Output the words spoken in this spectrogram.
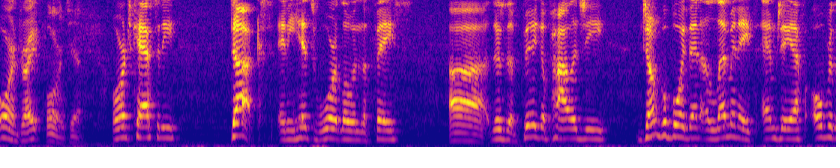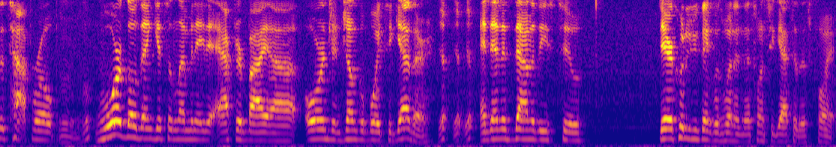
Orange, right? Orange, yeah. Orange Cassidy ducks and he hits Wardlow in the face. Uh, there's a big apology. Jungle Boy then eliminates MJF over the top rope. hmm Wardlow then gets eliminated after by uh, Orange and Jungle Boy together. Yep, yep, yep. And then it's down to these two. Derek, who did you think was winning this once you got to this point?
